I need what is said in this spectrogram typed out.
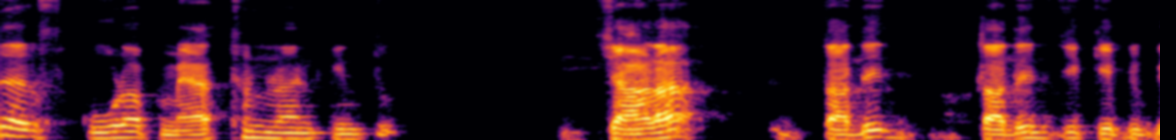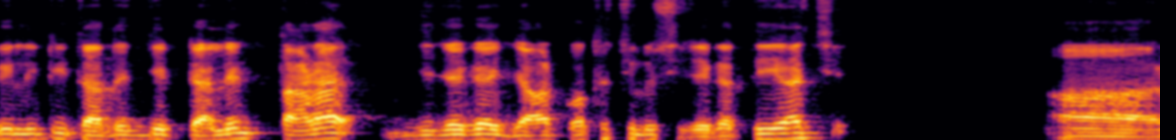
the score of marathon run কিন্তু যারা তাদের তাদের যে ক্যাপেবিলিটি তাদের যে ট্যালেন্ট তারা যে জায়গায় যাওয়ার কথা ছিল সে জায়গাতেই আছে। আর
